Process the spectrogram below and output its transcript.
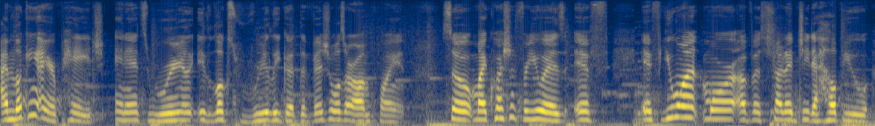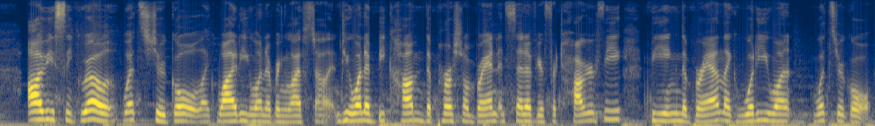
I'm looking at your page and it's really it looks really good. The visuals are on point. So my question for you is if if you want more of a strategy to help you obviously grow, what's your goal? Like why do you want to bring lifestyle in? Do you want to become the personal brand instead of your photography being the brand? Like what do you want what's your goal?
